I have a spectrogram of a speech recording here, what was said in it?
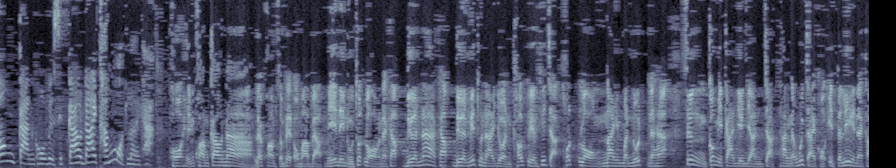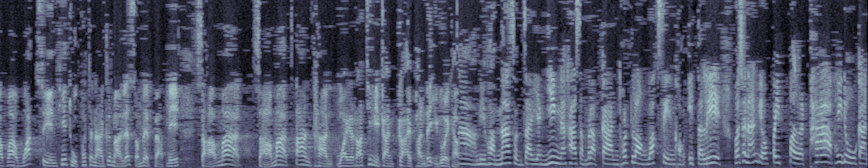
ป้องกันโควิด -19 ได้ทั้งหมดเลยค่ะ พอเห็นความก้าวหน้าและความสำเร็จออกมาแบบนี้ในหนูทดลองนะครับเดือนหน้าครับเดือนมิถุนายนเขาเตรียมที่จะทดลองในมนุษย์นะฮะซึ่งก็มีการยืนยันจากทางนักวิจัยของอิตาลีนะครับว่าวัคซีนที่ถูกพัฒนาขึ้นมาและสำเร็จแบบนี้ สามารถสามารถต้านทานไวรัสที่มีการกลายพันธุ์ได้อีกด้วยครับ อ่ามีความน่าสนใจอย่างยิ่งนะคะสำหรับการทดลองวัคซีนของอิตาลี เพราะฉะนั้นเดี๋ยวไปเปิดภาพให้ดูกัน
